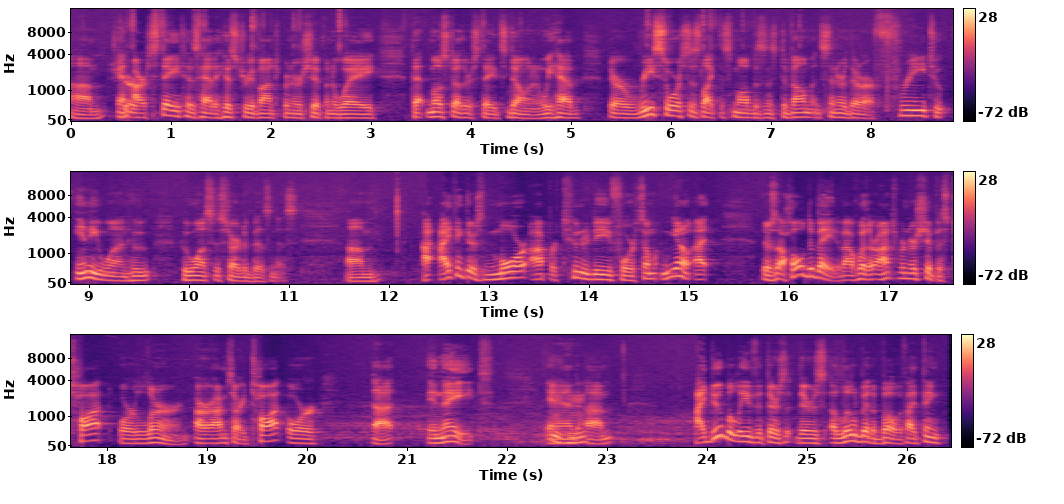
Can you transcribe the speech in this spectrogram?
Um, And our state has had a history of entrepreneurship in a way that most other states don't. And we have there are resources like the Small Business Development Center that are free to anyone who who wants to start a business. Um, I, I think there's more opportunity for someone. You know, I, there's a whole debate about whether entrepreneurship is taught or learned, or I'm sorry, taught or uh, innate. And um, I do believe that there's there's a little bit of both. I think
